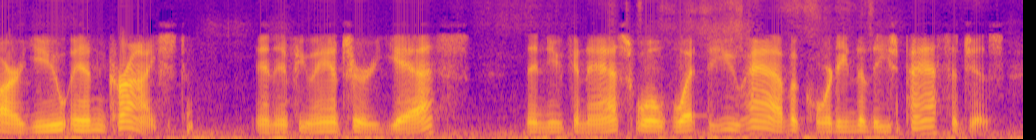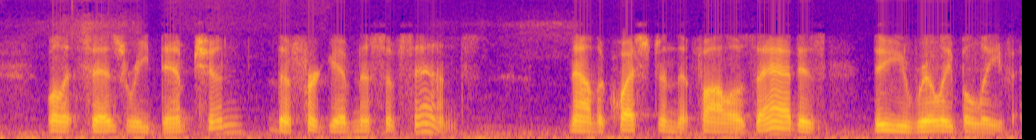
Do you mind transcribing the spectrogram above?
are you in Christ? And if you answer yes, then you can ask, well, what do you have according to these passages? Well, it says redemption, the forgiveness of sins. Now, the question that follows that is, do you really believe it?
